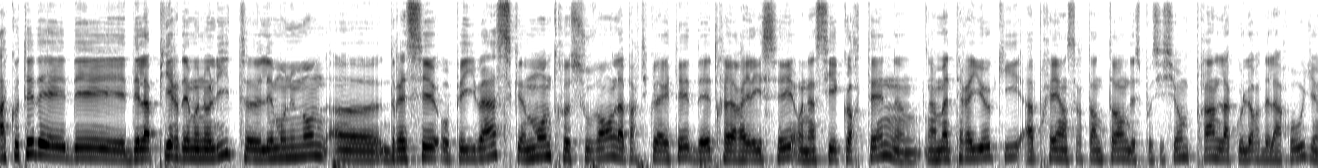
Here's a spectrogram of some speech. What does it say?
À côté de, la pierre des monolithes, les monuments euh, dressés au Pays Basque montrent souvent la particularité d'être réalisés en acier corten, un matériau qui, après un certain temps d'exposition, prend la couleur de la rouille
